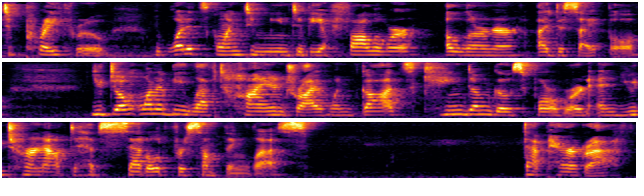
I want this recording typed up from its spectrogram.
to pray through what it's going to mean to be a follower, a learner, a disciple. You don't want to be left high and dry when God's kingdom goes forward and you turn out to have settled for something less. That paragraph.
